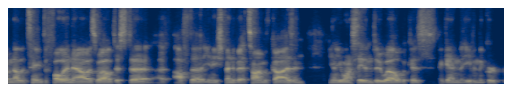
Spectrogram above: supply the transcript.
got another team to follow now as well. Just uh, after you know you spend a bit of time with guys and you know you want to see them do well because again even the group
